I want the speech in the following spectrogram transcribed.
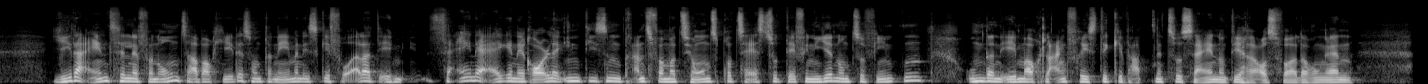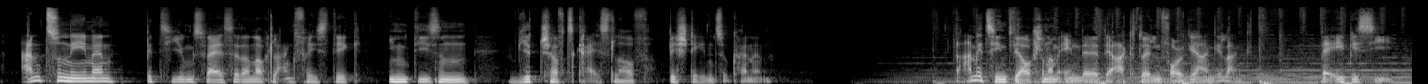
jeder einzelne von uns, aber auch jedes Unternehmen ist gefordert, eben seine eigene Rolle in diesem Transformationsprozess zu definieren und zu finden, um dann eben auch langfristig gewappnet zu sein und die Herausforderungen anzunehmen, beziehungsweise dann auch langfristig in diesem Wirtschaftskreislauf bestehen zu können. Damit sind wir auch schon am Ende der aktuellen Folge angelangt. Bei ABC,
